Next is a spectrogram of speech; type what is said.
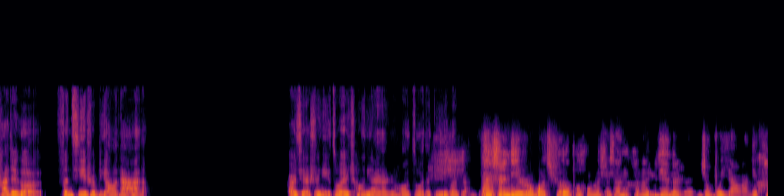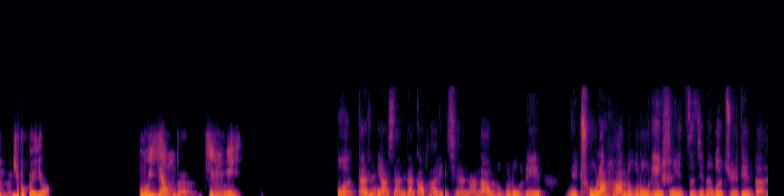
它这个分歧是比较大的，而且是你作为成年人之后做的第一个选择。但是你如果去了不同的学校，你可能遇见的人就不一样了，你可能就会有不一样的经历。不，但是你要想，你在高考以前，难道努不努力？你除了哈努不努力是你自己能够决定的，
